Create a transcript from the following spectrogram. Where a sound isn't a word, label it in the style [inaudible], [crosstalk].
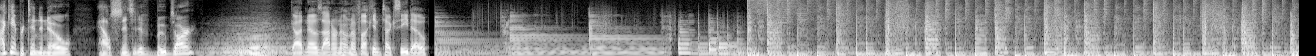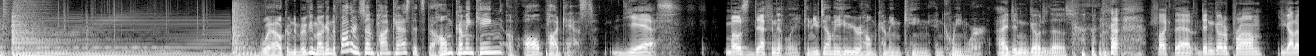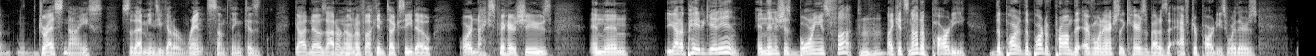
I can't pretend to know how sensitive boobs are. God knows I don't own a fucking tuxedo. Welcome to Movie Muggin, the father and son podcast that's the homecoming king of all podcasts. Yes. Most definitely. Can you tell me who your homecoming king and queen were? I didn't go to those. [laughs] [laughs] Fuck that. Didn't go to prom. You got to dress nice. So that means you got to rent something because God knows I don't own a fucking tuxedo or a nice [laughs] pair of shoes. And then you got to pay to get in. And then it's just boring as fuck. Mm-hmm. Like it's not a party. The part the part of prom that everyone actually cares about is the after parties where there's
